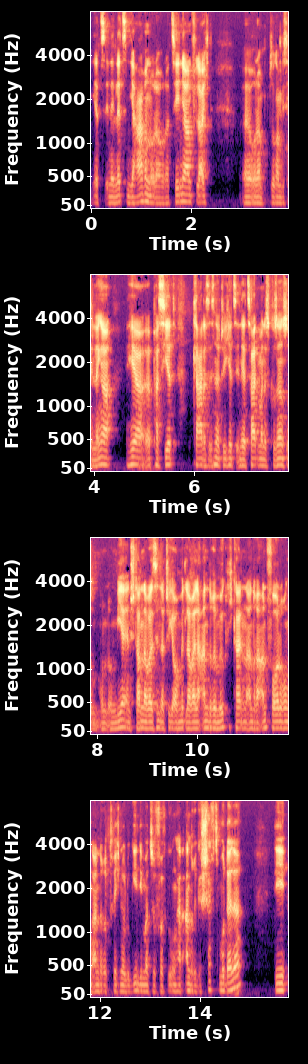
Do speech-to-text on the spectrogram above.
jetzt in den letzten Jahren oder, oder zehn Jahren vielleicht äh, oder sogar ein bisschen länger her äh, passiert. Klar, das ist natürlich jetzt in der Zeit meines Cousins und, und, und, mir entstanden, aber es sind natürlich auch mittlerweile andere Möglichkeiten, andere Anforderungen, andere Technologien, die man zur Verfügung hat, andere Geschäftsmodelle, die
